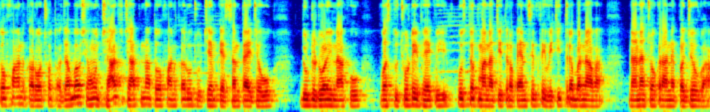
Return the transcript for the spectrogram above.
તોફાન કરો છો? તો જવાબ આવશે, હું જાત જાતના તોફાન કરું છું. જેમ કે સંતાઈ જવું, દૂધ ઢોળી નાખવું, વસ્તુ છૂટી ફેંકવી, પુસ્તકમાંના ચિત્રો પેન્સિલથી વિચિત્ર બનાવવા, નાના છોકરાને પજવવા,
